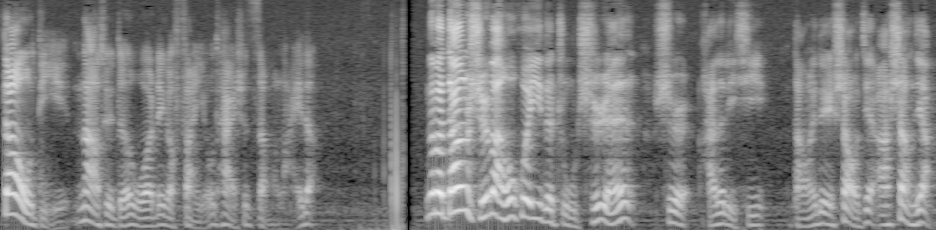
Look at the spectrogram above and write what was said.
到底纳粹德国这个反犹太是怎么来的。那么当时万湖会议的主持人是海德里希，党卫队少将啊上将，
